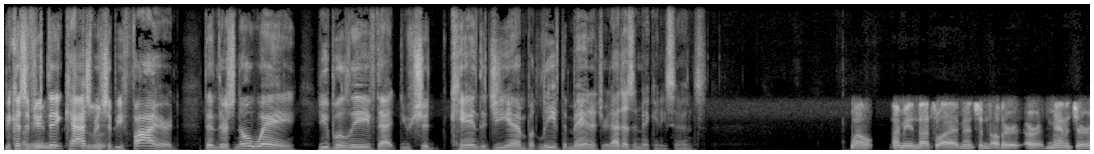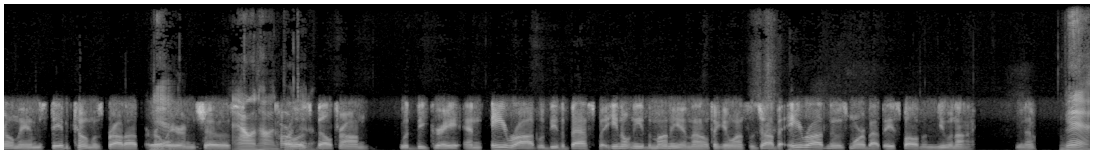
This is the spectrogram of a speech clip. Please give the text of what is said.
Because I if you think Cashman should be fired, then there's no way you believe that you should can the GM but leave the manager. That doesn't make any sense. Well, I mean, that's why I mentioned other or managerial names. David Cone was brought up Yeah. earlier in the shows. Alan Hahn. Carlos. Beltran would be great, and A Rod would be the best, but he don't need the money, and I don't think he wants the job. But A Rod knows more about baseball than you and I. You know. Yeah,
